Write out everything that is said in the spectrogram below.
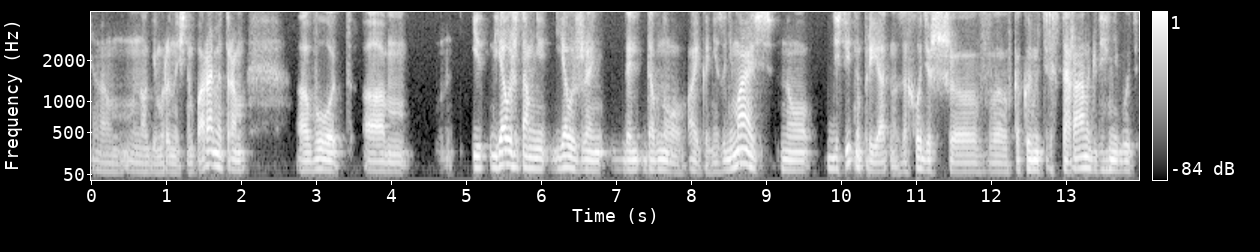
многим рыночным параметрам. Вот. И я уже там не, я уже давно Айка не занимаюсь, но действительно приятно. Заходишь э, в, в какой-нибудь ресторан где-нибудь,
